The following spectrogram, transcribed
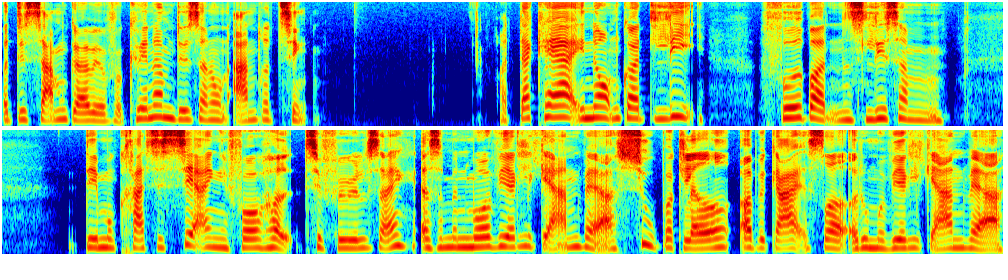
Og det samme gør vi jo for kvinder, men det er så nogle andre ting. Og der kan jeg enormt godt lide fodboldens ligesom demokratisering i forhold til følelser. Ikke? Altså, man må virkelig gerne være super glad og begejstret, og du må virkelig gerne være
